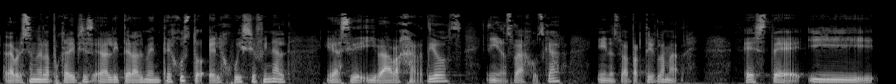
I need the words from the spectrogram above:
la versión del Apocalipsis era literalmente justo el juicio final. Y así de, iba a bajar Dios y nos va a juzgar y nos va a partir la madre. Este, y,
